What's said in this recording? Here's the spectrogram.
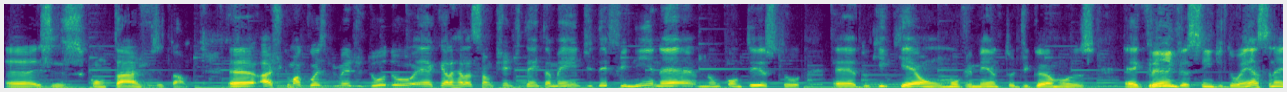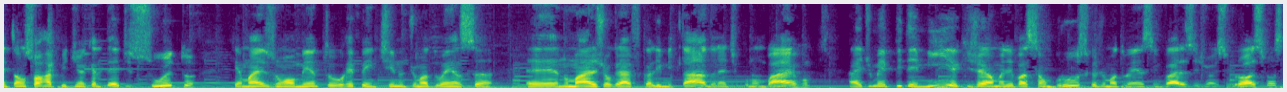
uh, esses contágios e tal. Uh, acho que uma coisa, primeiro de tudo, é aquela relação que a gente tem também de definir, né, num contexto uh, do que, que é um movimento, digamos, grande assim de doença, né, então só rapidinho aquela ideia de surto, que é mais um aumento repentino de uma doença é, numa área geográfica limitada, né, tipo num bairro, aí de uma epidemia, que já é uma elevação brusca de uma doença em várias regiões próximas,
